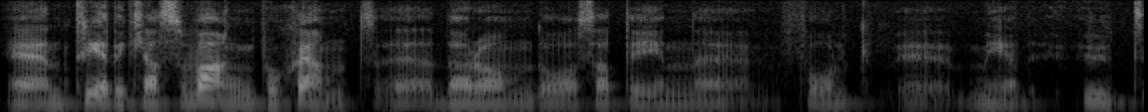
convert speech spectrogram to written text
en tredjeklassvagn på skämt eh, där de då satte in eh, folk med ut,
